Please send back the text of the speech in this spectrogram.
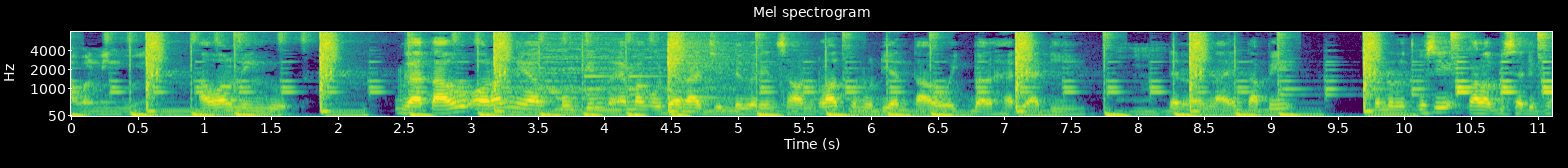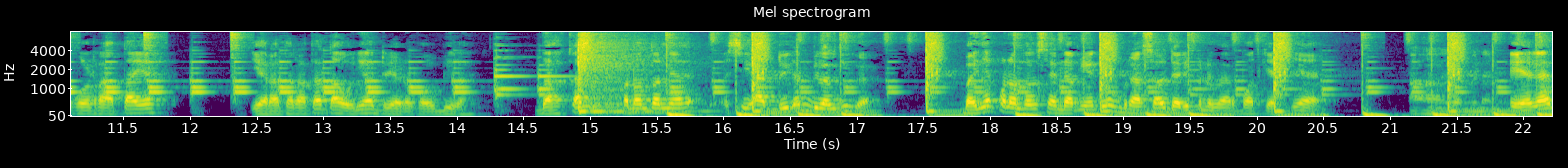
awal minggu ya? Awal minggu. Nggak tahu orang yang mungkin emang udah rajin dengerin SoundCloud kemudian tahu Iqbal Haryadi Hmm, dan lain-lain tapi menurutku sih kalau bisa dipukul rata ya ya rata-rata taunya Adriano Kolbi lah bahkan penontonnya si Adri kan bilang juga banyak penonton stand upnya itu yang berasal dari pendengar podcastnya ya benar Iya kan?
